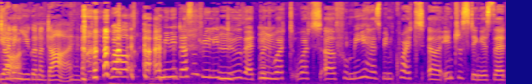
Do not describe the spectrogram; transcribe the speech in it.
telling yeah. you're gonna die. well, I mean, it doesn't really mm. do that. But mm. what what uh, for me has been quite uh, interesting is that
